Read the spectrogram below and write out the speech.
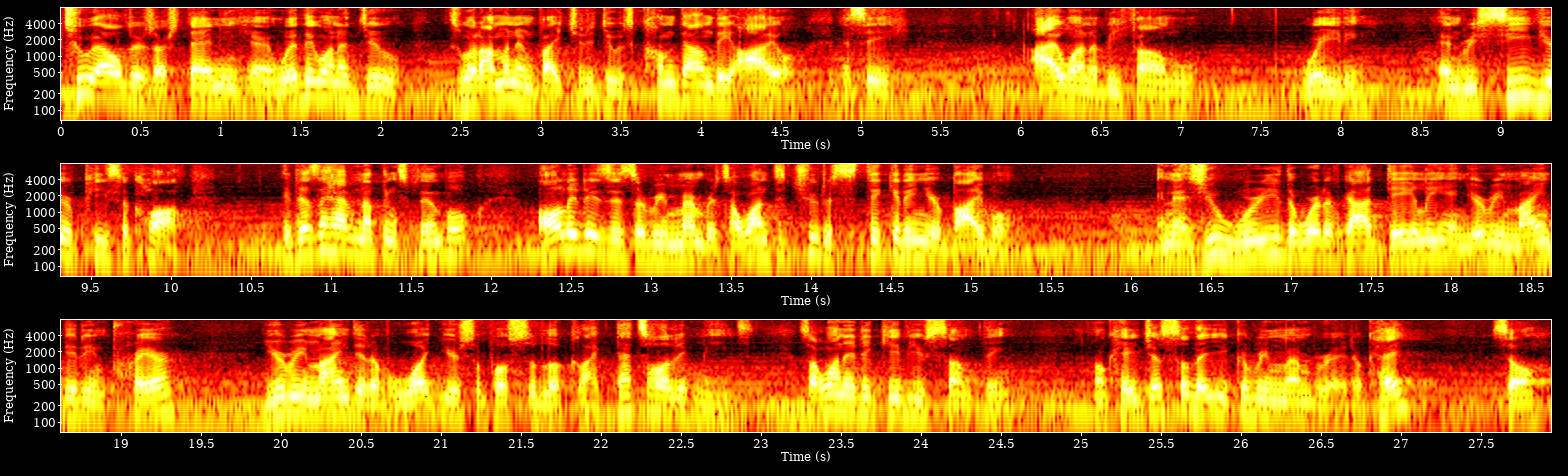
two elders are standing here, and what they want to do is what I'm going to invite you to do is come down the aisle and say, I want to be found waiting and receive your piece of cloth. It doesn't have nothing simple. All it is is a remembrance. I wanted you to stick it in your Bible. And as you read the Word of God daily and you're reminded in prayer, you're reminded of what you're supposed to look like. That's all it means. So I wanted to give you something, okay, just so that you could remember it, okay? So,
